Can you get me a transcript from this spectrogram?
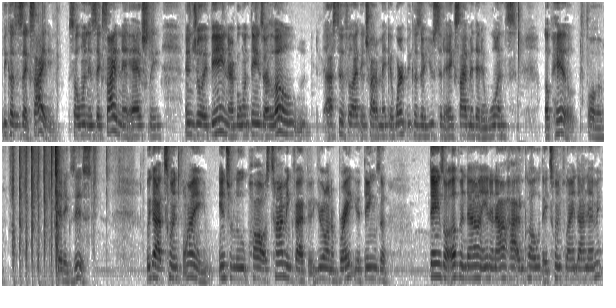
because it's exciting. So when it's exciting, they actually enjoy being there. But when things are low, I still feel like they try to make it work because they're used to the excitement that it once upheld or that exist. We got twin flame, interlude, pause, timing factor. You're on a break. Your things are things are up and down, in and out, hot and cold with a twin flame dynamic.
